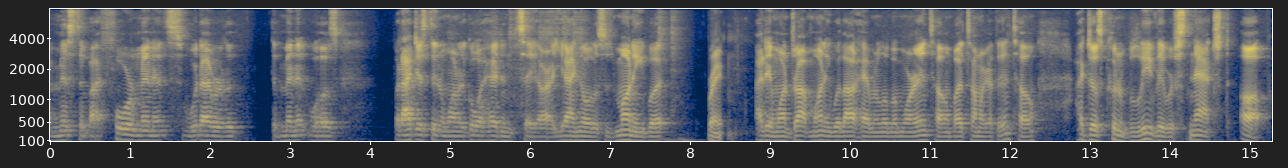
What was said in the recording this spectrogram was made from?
I missed it by four minutes. Whatever the the minute was, but I just didn't want to go ahead and say, all right, yeah, I know this is money, but Right. I didn't want to drop money without having a little bit more intel. And by the time I got the intel, I just couldn't believe they were snatched up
